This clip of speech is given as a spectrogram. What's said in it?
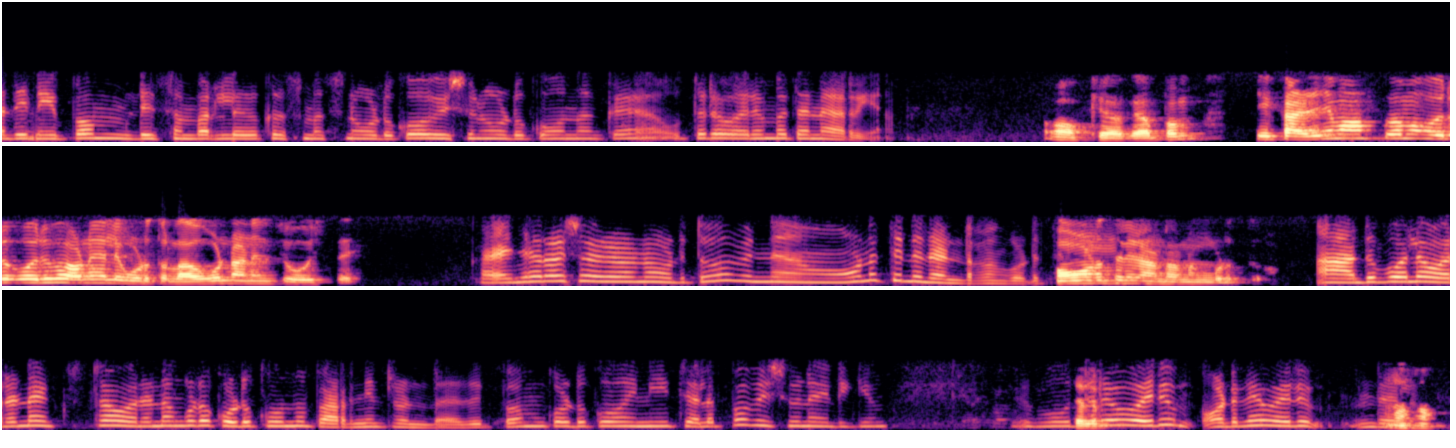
അതിനിപ്പം ഡിസംബറിൽ ക്രിസ്മസിന് കൊടുക്കുമോ വിഷുവിന് കൊടുക്കുമോ എന്നൊക്കെ ഉത്തരവ് വരുമ്പോ തന്നെ അറിയാം. Okay okay. അപ്പം ഈ കഴിഞ്ഞ മാസം ഒരു ഒരു തവണയല്ലേ കൊടുത്തുള്ളൂ? അതുകൊണ്ടാണ് ഇത് ചോദിച്ചത്. കഴിഞ്ഞ പ്രാവശ്യം ഒരെണ്ണം കൊടുത്തു. പിന്നെ ഓണത്തിന് രണ്ടെണ്ണം കൊടുത്തു. ഓണത്തിന് രണ്ടെണ്ണം കൊടുത്തു. ആ അതുപോലെ ഒരെണ്ണം എക്സ്ട്രാ ഒരെണ്ണം കൂടെ കൊടുക്കുമെന്ന് പറഞ്ഞിട്ടുണ്ട്. അതിപ്പം കൊടുക്കുമോ ഇനി ചിലപ്പോ വിഷുവിനായിരിക്കും. ഉത്തരവ് വരും ഉടനെ വരും. എന്തായാലും.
